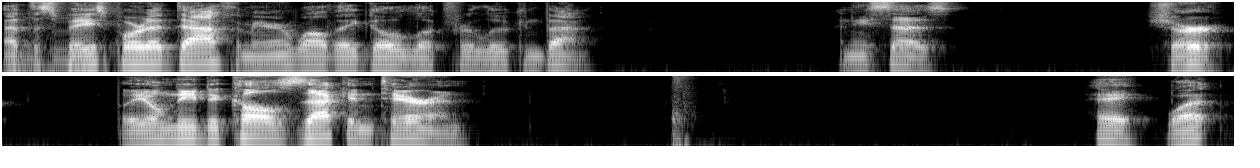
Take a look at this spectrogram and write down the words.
at the Mhm. spaceport at Dathomir while they go look for Luke and Ben. And he says, Sure, but you'll need to call Zek and Taryn. Hey, what?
